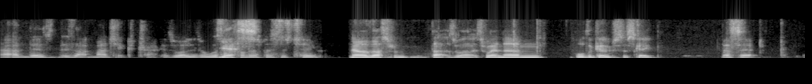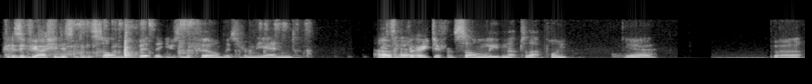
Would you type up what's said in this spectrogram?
and there's there's that magic track as well. Was Yes. that from Ghostbusters too? No, that's from that as well. It's when um all the ghosts escape. That's it. Because if you actually listen to the song, the bit they use in the film is from the end. It's Okay. a very different song leading up to that point. Yeah. But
